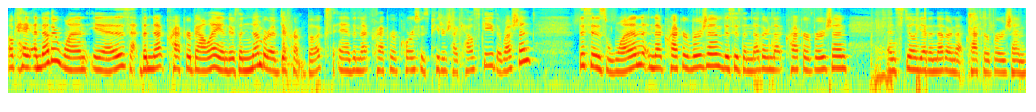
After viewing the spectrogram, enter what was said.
Okay, another one is the Nutcracker Ballet, and there's a number of different books. And the Nutcracker, of course, was Peter Tchaikovsky, the Russian. This is one Nutcracker version. This is another Nutcracker version, and still yet another Nutcracker version.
